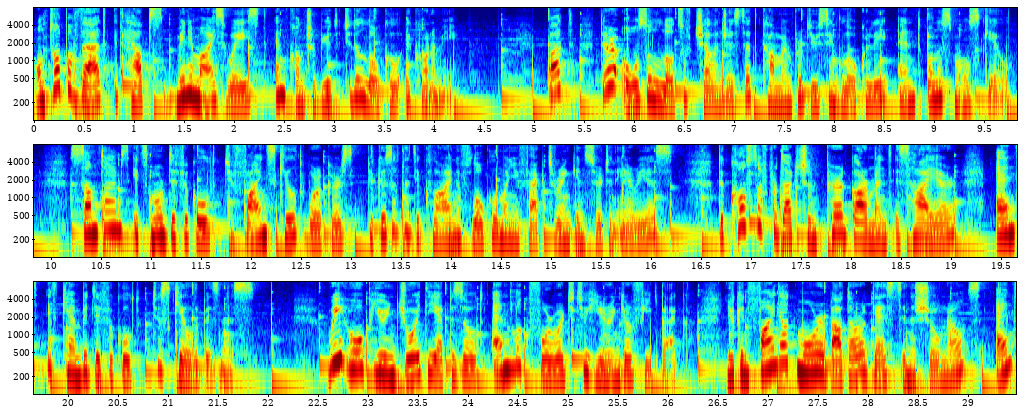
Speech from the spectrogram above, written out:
On top of that, it helps minimize waste and contribute to the local economy. But there are also lots of challenges that come when producing locally and on a small scale. Sometimes it's more difficult to find skilled workers because of the decline of local manufacturing in certain areas. The cost of production per garment is higher, and it can be difficult to scale the business. We hope you enjoyed the episode and look forward to hearing your feedback. You can find out more about our guests in the show notes, and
